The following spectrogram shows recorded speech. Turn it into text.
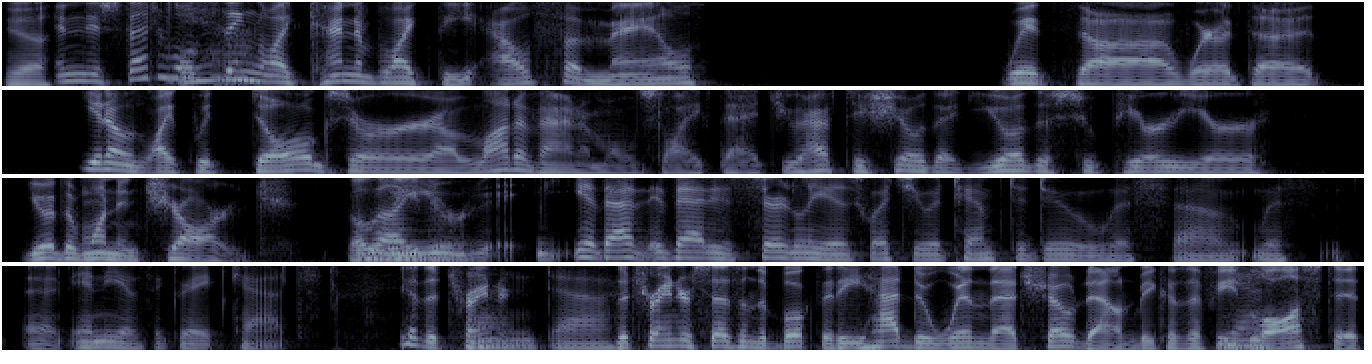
yeah. And is that whole Yeah. thing like kind of like the alpha male with uh where the you know like with dogs or a lot of animals like that you have to show that you're the superior You're the one in charge, the well, leader. you, yeah, that that is certainly is what you attempt to do with uh, with uh, any of the great cats. Yeah, the trainer. And, uh, the trainer says in the book that he had to win that showdown because if he'd Yes. lost it,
